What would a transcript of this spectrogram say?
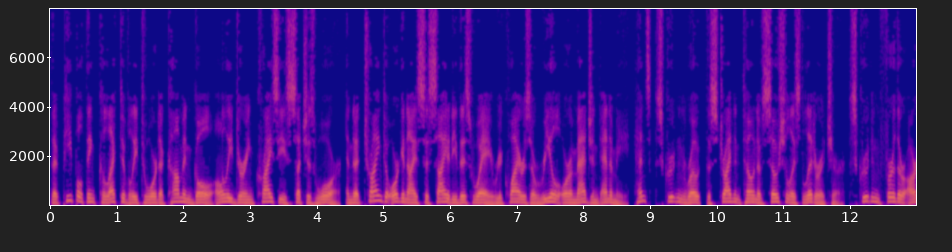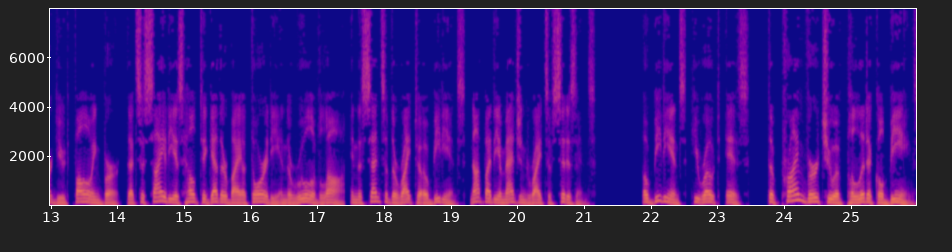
that people think collectively toward a common goal only during crises such as war, and that trying to organize society this way requires a real or imagined enemy. Hence, Scruton wrote The Strident Tone of Socialist Literature. Scruton further argued, following Burke, that society is held together by authority and the rule of law, in the sense of the right to obedience, not by the imagined rights of citizens. Obedience, he wrote, is the prime virtue of political beings,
